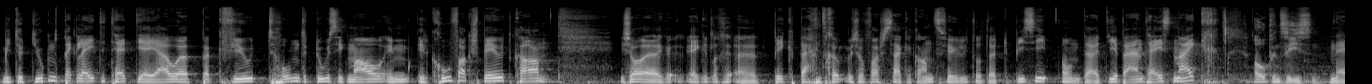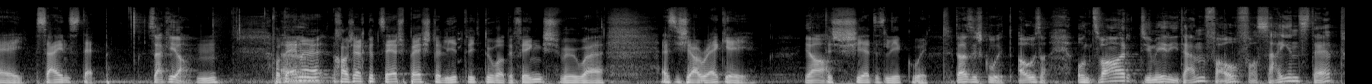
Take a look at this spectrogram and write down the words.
mich durch die Jugend begleitet hat. Die haben auch etwa gefühlt 100.000 Mal im, in der Kufa gespielt gehabt. Ist auch äh, eigentlich eine Big Band, könnte man schon fast sagen. Ganz viele Leute, die dort dabei sind. Und äh, die Band heisst Mike? Open Season. Nein, Science Step. Sag ich ja. Von denen kannst du echt das erste beste Lied drin tun, das du findest, weil äh, es ist ja Reggae. Ja, Das ist jedes Lied gut. das ist gut. Also, und zwar tun wir in dem Fall von Science Step,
